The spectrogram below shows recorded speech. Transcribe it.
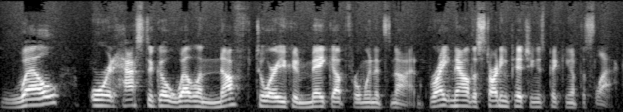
well or it has to go well enough to where you can make up for when it's not. Right now, the starting pitching is picking up the slack.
